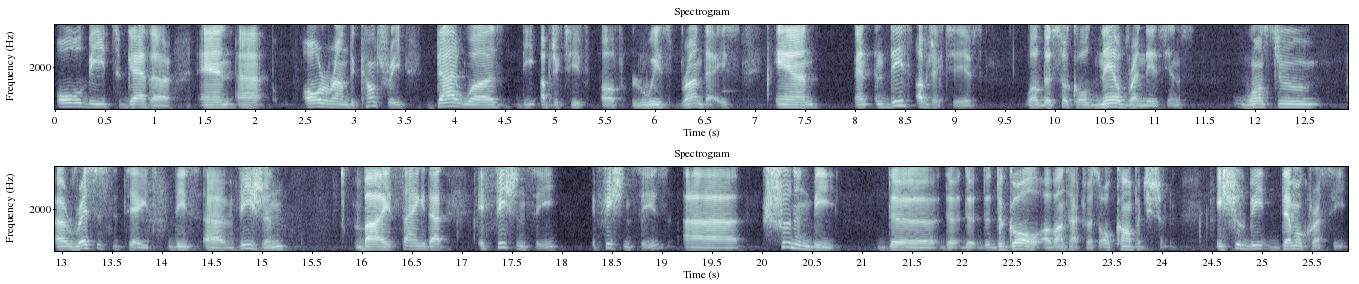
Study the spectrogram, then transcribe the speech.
all be together and uh, all around the country. That was the objective of Louis Brandeis. And, and, and these objectives, well, the so-called neo-Brandeisians, wants to uh, resuscitate this uh, vision by saying that efficiency efficiencies uh, shouldn't be the, the, the, the goal of antitrust or competition. It should be democracy.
